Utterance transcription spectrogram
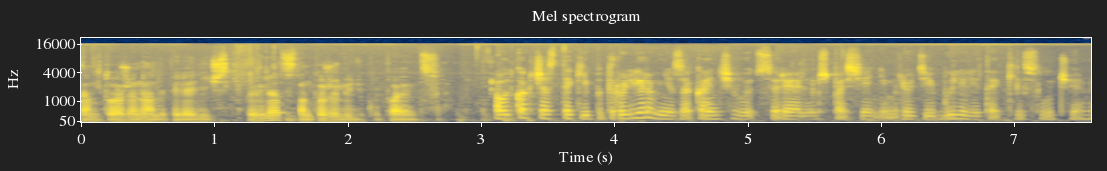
Там тоже надо периодически появляться, там тоже люди купаются. А вот как часто такие патрулирования заканчиваются реальным спасением людей? Были ли такие случаи?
